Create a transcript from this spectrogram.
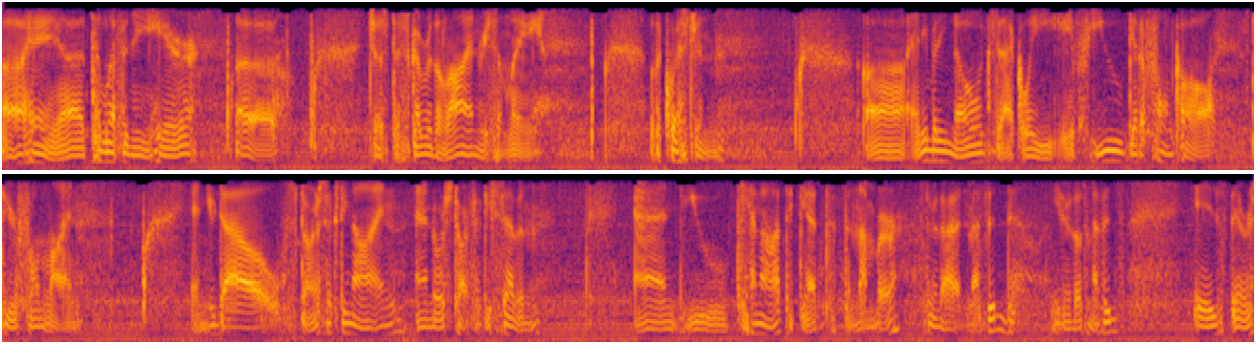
Uh, hey, uh, telephony here. Uh, just discovered the line recently with a question. Uh, anybody know exactly if you get a phone call to your phone line and you dial star 69 and or star 57 and you cannot get the number through that method, either of those methods, is there a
